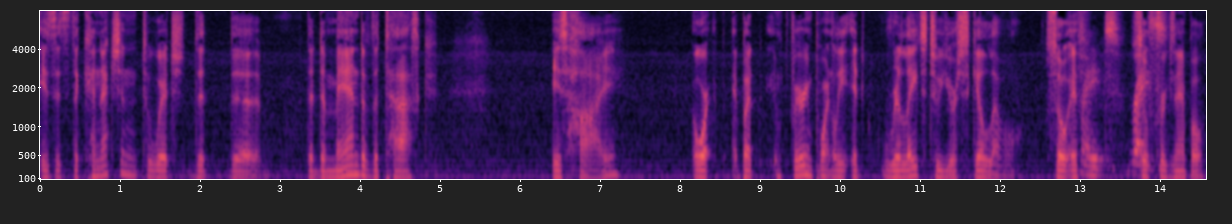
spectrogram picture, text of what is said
is it's the connection to which the the the demand of the task is high, or but very importantly, it relates to your skill level. So if right. Right. so, for example,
